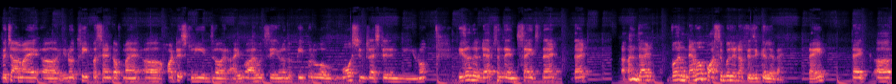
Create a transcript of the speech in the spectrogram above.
which are my uh, you know 3% of my uh, hottest leads or I, I would say you know the people who are most interested in me you know these are the depths and the insights that that that were never possible in a physical event right? Like uh,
